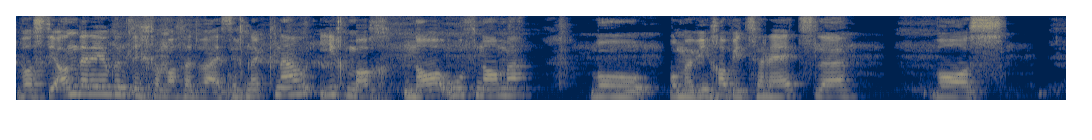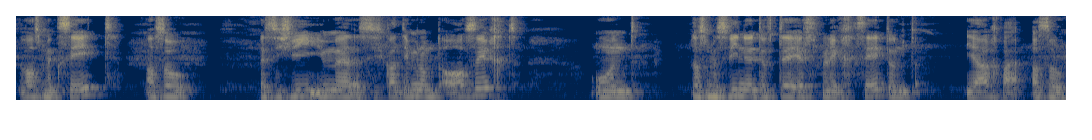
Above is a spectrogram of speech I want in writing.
Was die anderen Jugendlichen machen, weiß ich nicht genau. Ich mache Nahaufnahmen, wo, wo man wie ein bisschen rätseln was, was man sieht. Also, es ist wie immer, es geht immer um die Ansicht. Und dass man es wie nicht auf den ersten Blick sieht. Und ja, ich weiß, also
